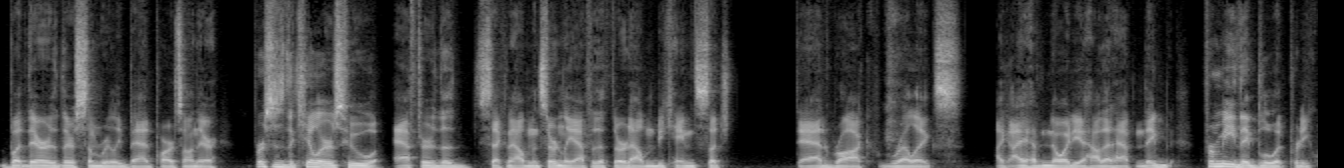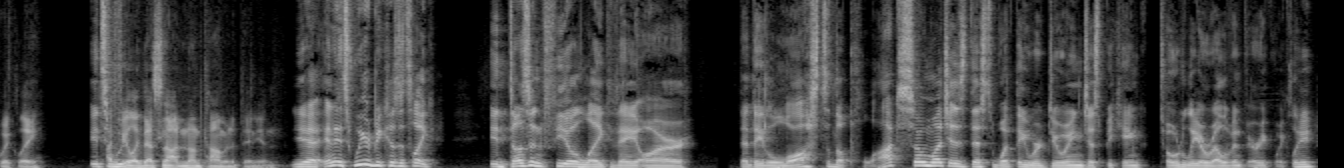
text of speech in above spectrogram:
but there there's some really bad parts on there. Versus the killers who after the second album and certainly after the third album became such dad rock relics. Like i have no idea how that happened. They for me they blew it pretty quickly. It's i we- feel like that's not an uncommon opinion. Yeah, and it's weird because it's like it doesn't feel like they are that they lost the plot so much as this what they were doing just became totally irrelevant very quickly.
